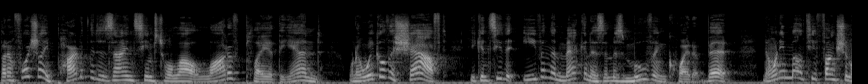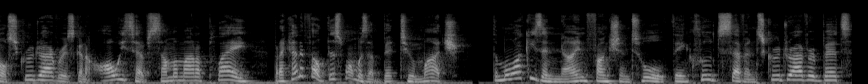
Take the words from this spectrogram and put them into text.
but unfortunately part of the design seems to allow a lot of play at the end, when I wiggle the shaft, you can see that even the mechanism is moving quite a bit. Now any multifunctional screwdriver is going to always have some amount of play, but I kind of felt this one was a bit too much. The Milwaukee's a 9-function tool. They include 7 screwdriver bits,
